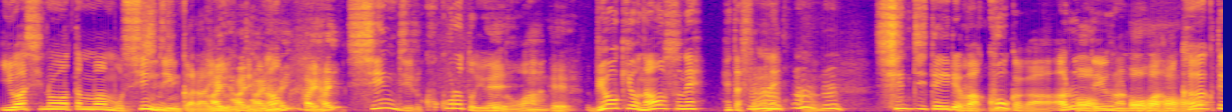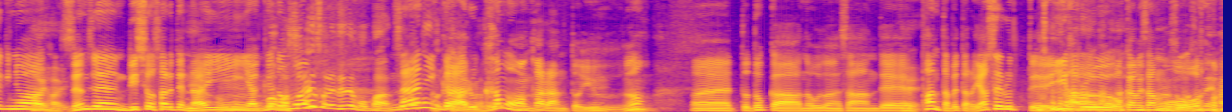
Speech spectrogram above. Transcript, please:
イワシの頭はもう信心から言うての。はいはいはい信じる心というのは病気を治すね下手したらね。信じていれば効果があるっていうふうなのはうん。まあ科学的には全然立証されてないんやけども何かあるかもわからんというの。えーっとどっかのうどん屋さんえでえパン食べたら痩せるって言い張る おかみさんも食べてた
